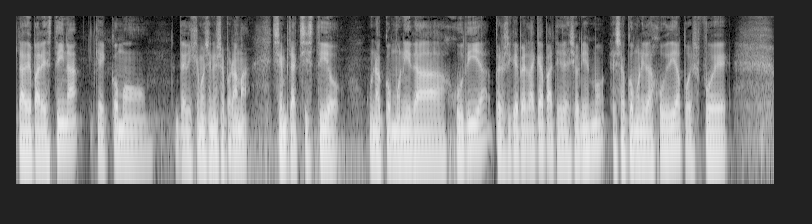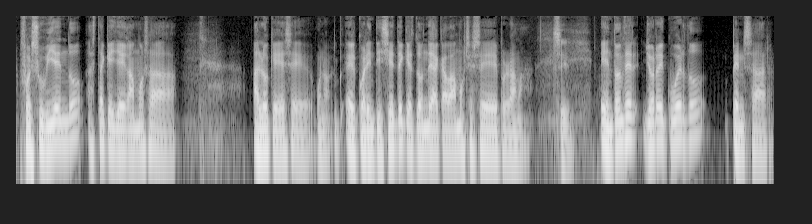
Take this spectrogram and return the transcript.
la de Palestina, que como ya dijimos en ese programa, siempre ha existido una comunidad judía, pero sí que es verdad que a partir del sionismo esa comunidad judía pues fue, fue subiendo hasta que llegamos a, a lo que es eh, bueno, el 47, que es donde acabamos ese programa. Sí. Entonces yo recuerdo pensar,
